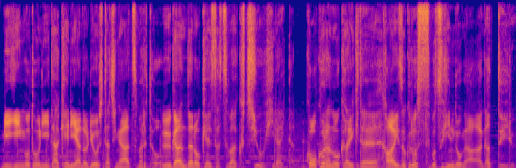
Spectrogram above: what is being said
ミギンゴ島にいたケニアの漁師たちが集まると、ウガンダの警察は口を開いた。ここらの海域で海賊の出没頻度が上がっている。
